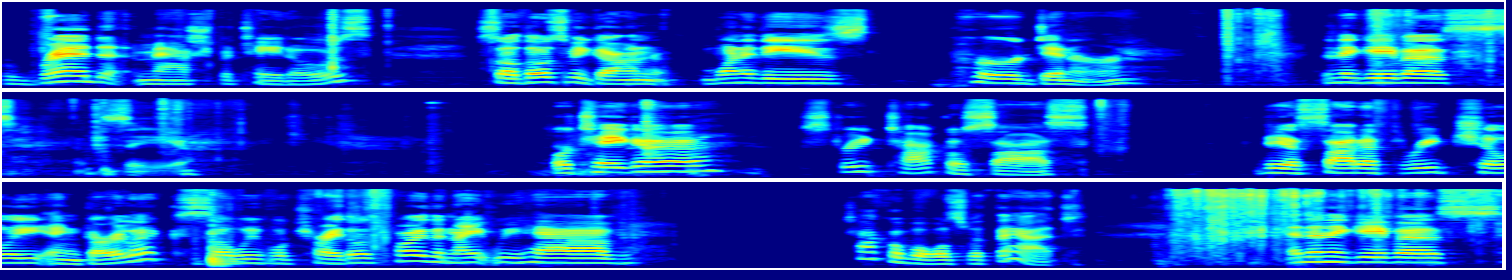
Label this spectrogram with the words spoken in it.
red mashed potatoes. So those will be gone. One of these per dinner. Then they gave us, let's see, Ortega street taco sauce the Asada 3 chili and garlic. So we will try those probably the night we have taco bowls with that. And then they gave us,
